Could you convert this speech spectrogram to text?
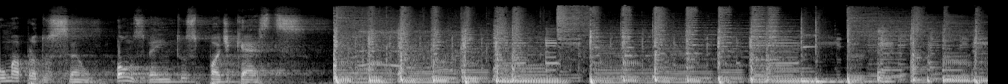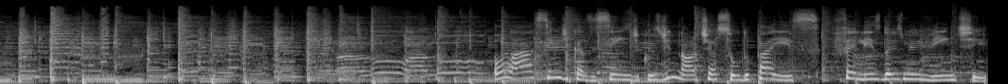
Uma produção Bons Ventos Podcasts. Olá, síndicas e síndicos de norte a sul do país. Feliz 2020!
